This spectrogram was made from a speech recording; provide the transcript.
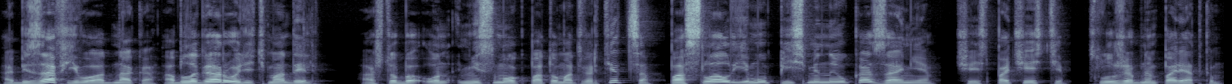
обязав его, однако, облагородить модель, а чтобы он не смог потом отвертеться, послал ему письменные указания, честь по чести, служебным порядком.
